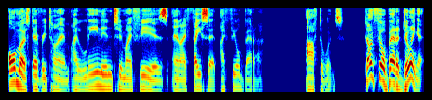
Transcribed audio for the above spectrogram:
almost every time I lean into my fears and I face it, I feel better afterwards. Don't feel better doing it.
